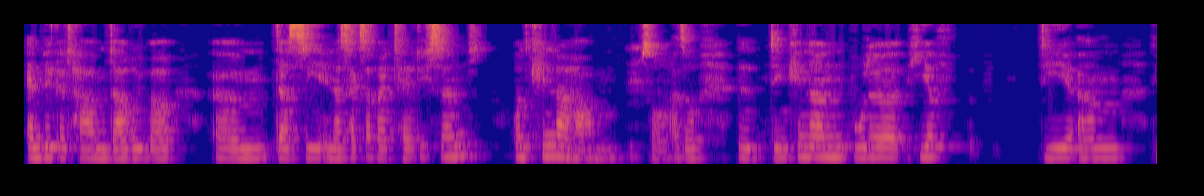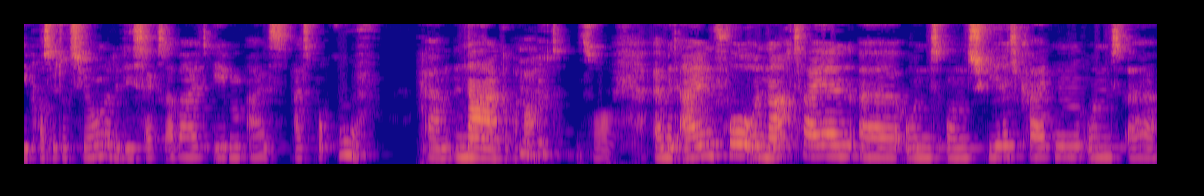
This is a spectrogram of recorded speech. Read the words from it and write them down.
entwickelt haben darüber, ähm, dass sie in der Sexarbeit tätig sind und Kinder haben. So, also äh, den Kindern wurde hier die, ähm, die Prostitution oder die Sexarbeit eben als, als Beruf ähm, nahegebracht. Mhm. So, äh, mit allen Vor- und Nachteilen äh, und, und Schwierigkeiten und äh,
